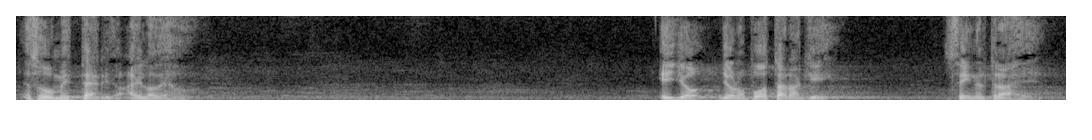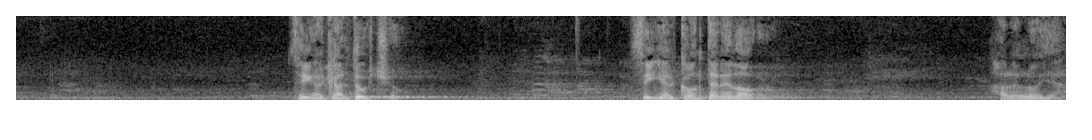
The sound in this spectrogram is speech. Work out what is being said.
Eso es un misterio, ahí lo dejo. Y yo, yo no puedo estar aquí sin el traje, sin el cartucho, sin el contenedor. Aleluya.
